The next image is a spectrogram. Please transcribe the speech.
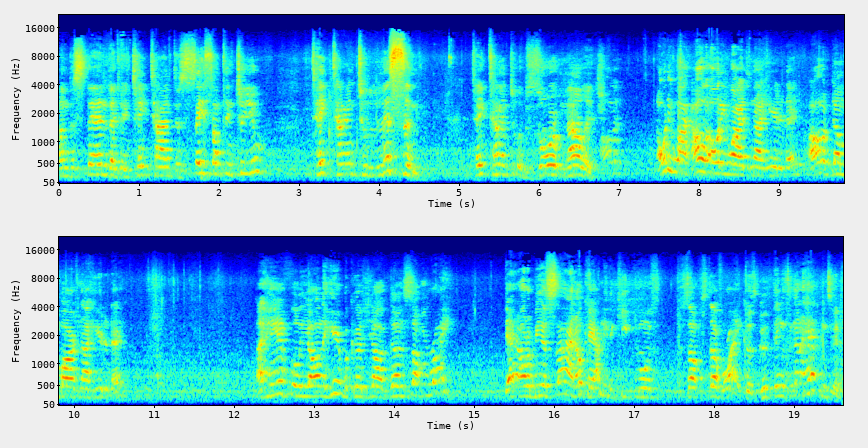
Understand that they take time to say something to you. Take time to listen. Take time to absorb knowledge. All the OD Wyatt, all the OD Wyatt's not here today. All of Dunbar's not here today. A handful of y'all are here because y'all done something right. That ought to be a sign. Okay, I need to keep doing some stuff right because good things are going to happen to me.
